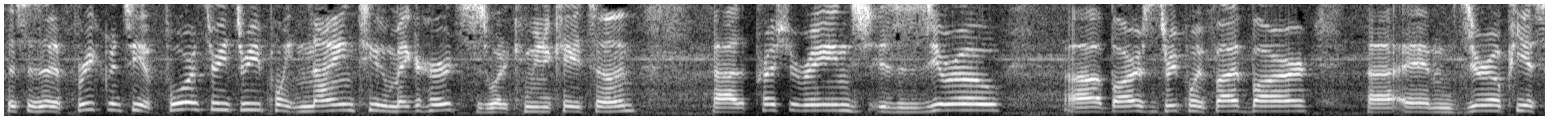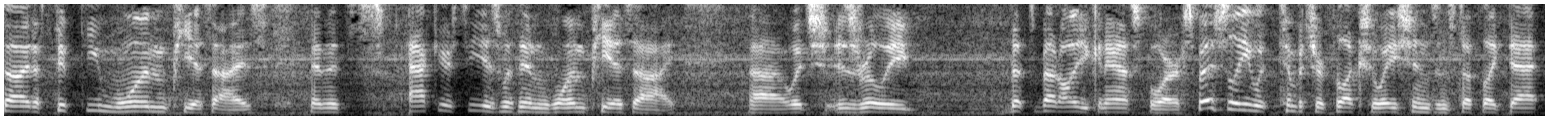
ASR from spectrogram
This is at a frequency of 433.92 megahertz is what it communicates on. Uh, the pressure range is 0 uh, bars to 3.5 bar uh, and 0 psi to 51 psi's and its accuracy is within 1 psi uh, which is really that's about all you can ask for, especially with temperature fluctuations and stuff like that.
